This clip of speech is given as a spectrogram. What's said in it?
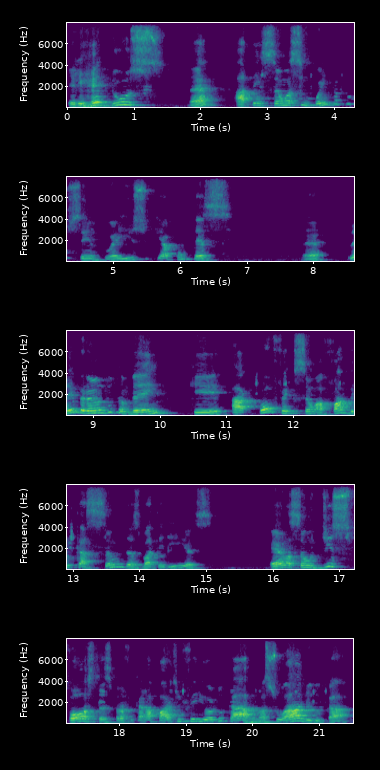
Ele reduz né, a tensão a 50%. É isso que acontece. Né? Lembrando também que a confecção, a fabricação das baterias, elas são dispostas para ficar na parte inferior do carro, no assoalho do carro.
